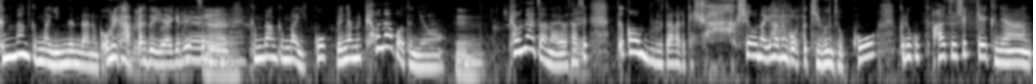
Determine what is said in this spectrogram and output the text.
금방 금방 잊는다는 거. 우리가 아까도 이야기를 네. 했지만 예. 금방 금방 잊고 왜냐하면 편하거든요. 음. 편하잖아요. 사실 뜨거운 물로다가 이렇게 샥 시원하게 하는 것도 기분 좋고 그리고 아주 쉽게 그냥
